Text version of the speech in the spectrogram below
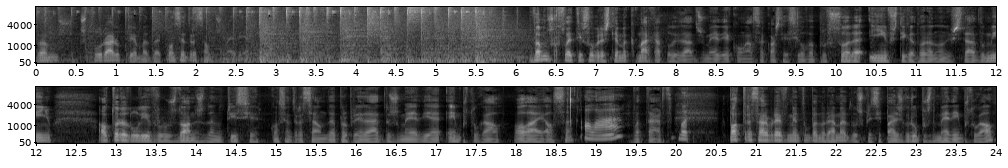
vamos explorar o tema da concentração dos média. Vamos refletir sobre este tema que marca a atualidade dos média com Elsa Costa e Silva, professora e investigadora na Universidade do Minho, autora do livro Os Donos da Notícia, Concentração da Propriedade dos Média em Portugal. Olá, Elsa. Olá. Boa tarde. Boa... Pode traçar brevemente um panorama dos principais grupos de média em Portugal?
